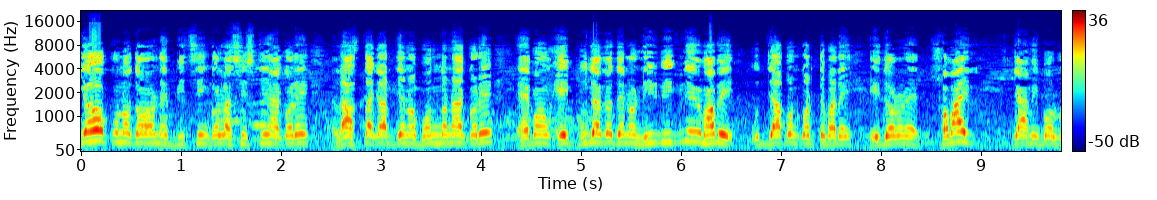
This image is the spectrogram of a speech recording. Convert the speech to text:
কেউ কোনো ধরনের বিশৃঙ্খলা সৃষ্টি না করে, রাস্তাঘাট যেন বন্ধ না করে এবং এই পূজাটা যেন নির্বিঘ্নভাবে উদযাপন করতে পারে, এই ধরনের সবাইকে আমি বলব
